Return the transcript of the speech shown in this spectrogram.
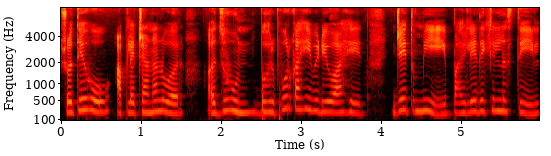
श्रोते हो आपल्या चॅनलवर अजून भरपूर काही व्हिडिओ आहेत जे तुम्ही पाहिले देखील नसतील.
